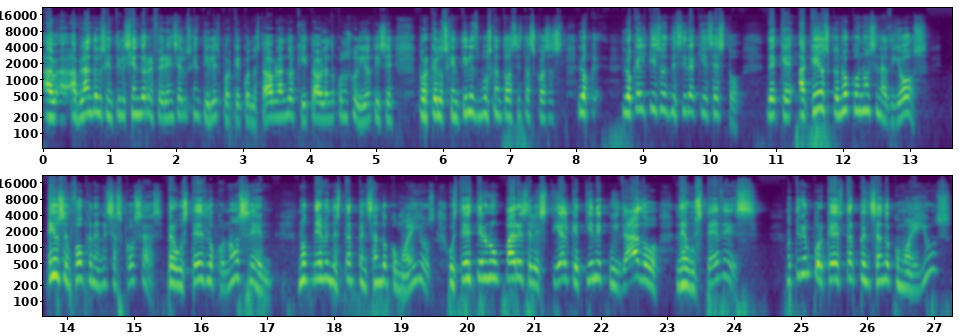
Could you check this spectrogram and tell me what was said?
hablando a los gentiles, siendo referencia a los gentiles, porque cuando estaba hablando aquí, estaba hablando con los judíos, dice, porque los gentiles buscan todas estas cosas. Lo que, lo que él quiso decir aquí es esto, de que aquellos que no conocen a Dios, ellos se enfocan en esas cosas, pero ustedes lo conocen. No deben de estar pensando como ellos. Ustedes tienen un Padre Celestial que tiene cuidado de ustedes. No tienen por qué estar pensando como ellos.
